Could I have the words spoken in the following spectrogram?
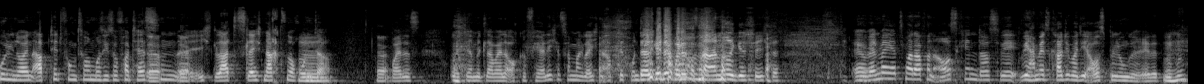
cool, die neuen Update-Funktionen muss ich sofort testen. Ja, ja. Ich lade es gleich nachts noch runter. Ja. Wobei das ja mittlerweile auch gefährlich ist, wenn man gleich ein Update runterlädt, aber das ist eine andere Geschichte. Äh, wenn wir jetzt mal davon ausgehen, dass wir, wir haben jetzt gerade über die Ausbildung geredet. Mhm.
